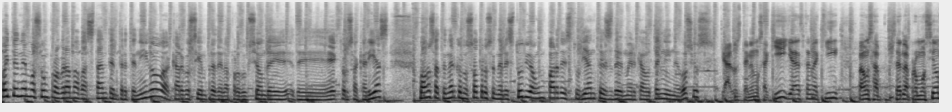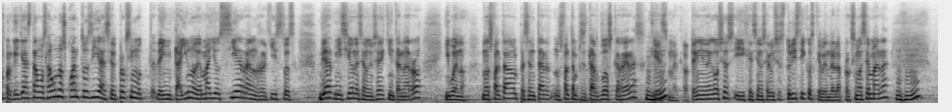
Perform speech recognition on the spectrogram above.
Hoy tenemos un programa bastante entretenido, a cargo siempre de la producción de, de Héctor Zacarías. Vamos a tener con nosotros en el estudio a un par de estudiantes de Mercadotecnia y Negocios. Ya los tenemos aquí, ya están aquí. Vamos a hacer la promoción porque ya estamos a unos cuantos días. El próximo 31 de mayo cierran los registros de admisiones en la Universidad de Quintana Roo. Y bueno, nos faltaban presentar, nos faltan presentar dos carreras, que es Mercadotecnia y Negocios y Gestión de Servicios Turísticos, que vendrá la próxima semana.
